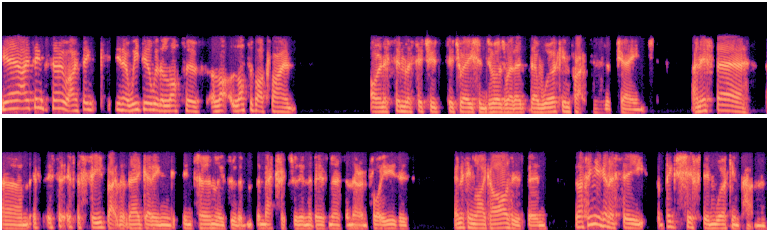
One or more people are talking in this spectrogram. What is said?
Yeah, I think so. I think you know we deal with a lot of a lot a lot of our clients are in a similar situ- situation to us where their, their working practices have changed, and if they're um, if, if, if, the feedback that they're getting internally through the, the, metrics within the business and their employees is anything like ours has been, then I think you're going to see a big shift in working patterns.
